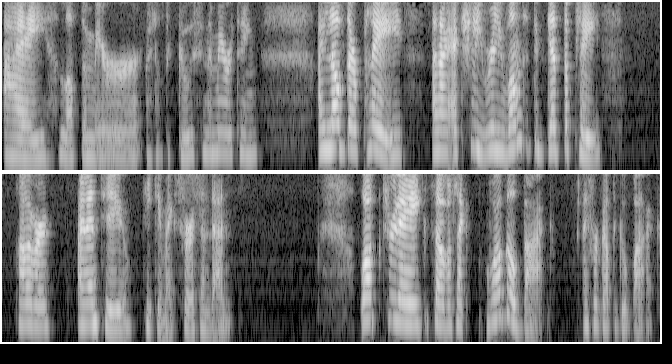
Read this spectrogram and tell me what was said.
I love the mirror. I love the ghost in the mirror thing. I love their plates. And I actually really wanted to get the plates. However, I went to TK Maxx first and then walked through the So I was like, we'll go back. I forgot to go back.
